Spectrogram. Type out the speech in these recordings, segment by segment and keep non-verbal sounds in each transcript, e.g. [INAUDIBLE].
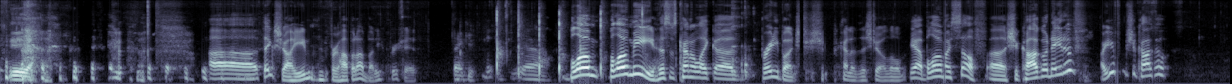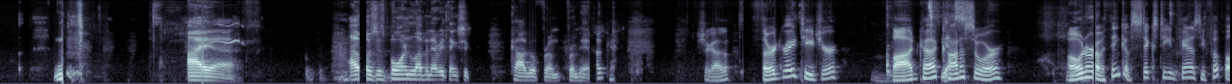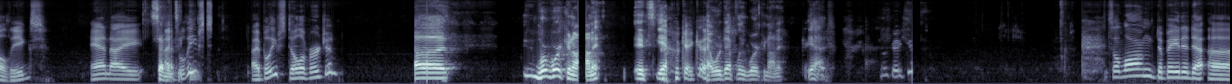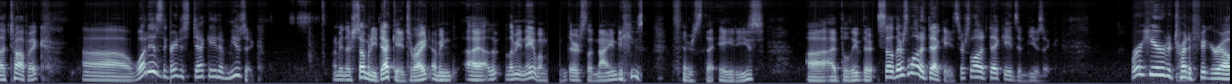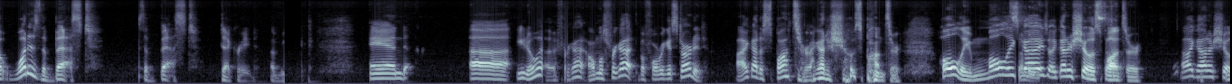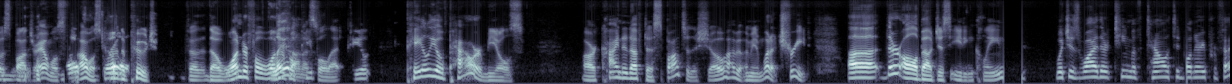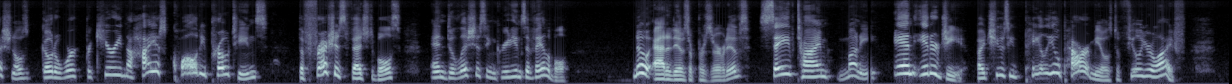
Yeah. [LAUGHS] Uh, thanks, Shaheen, for hopping on, buddy. Appreciate it. Thank you. Yeah. below below me this is kind of like a brady bunch kind of this show a little yeah below myself uh chicago native are you from chicago I uh I was just born loving everything Chicago from from him. Okay. Chicago third grade teacher vodka Yes. connoisseur owner of i think of 16 fantasy football leagues and i i believe i believe still a virgin Uh we're working on it. It's yeah, [LAUGHS] okay good yeah, we're definitely working on it. Yeah. Okay, good. It's a long debated uh, topic. Uh, what is the greatest decade of music? I mean, there's so many decades, right? I mean, uh, let me name them. There's the 90s, [LAUGHS] there's the 80s. Uh, I believe there. So there's a lot of decades. There's a lot of decades of music. We're here to try to figure out what is the best. What's the best decade of music? And uh, you know what? I forgot. Almost forgot before we get started. I got a sponsor. I got a show sponsor. Holy moly, Somebody- guys! I got a show up? sponsor. I got a show sponsor. I almost, I almost threw the pooch. The the wonderful, wonderful on us. people at Pale- Paleo Power Meals are kind enough to sponsor the show. I I mean, what a treat! Uh, they're all about just eating clean, which is why their team of talented culinary professionals go to work procuring the highest quality proteins, the freshest vegetables, and delicious ingredients available. No additives or preservatives. Save time, money, and energy by choosing Paleo Power Meals to fuel your life.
